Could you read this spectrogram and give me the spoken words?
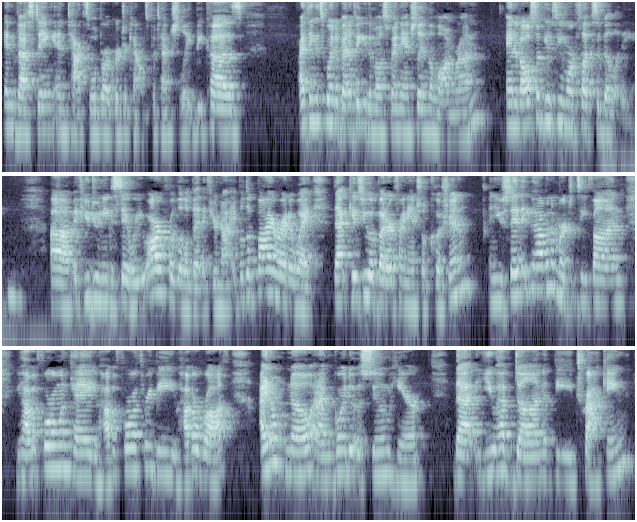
investing in taxable brokerage accounts potentially because I think it's going to benefit you the most financially in the long run. And it also gives you more flexibility. Mm. Um, if you do need to stay where you are for a little bit, if you're not able to buy right away, that gives you a better financial cushion. And you say that you have an emergency fund, you have a 401k, you have a 403b, you have a Roth. I don't know, and I'm going to assume here that you have done the tracking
